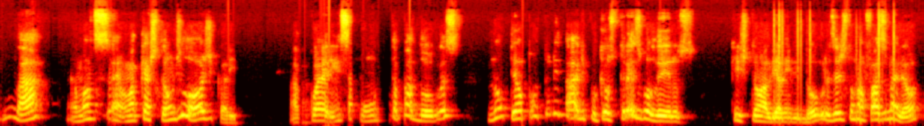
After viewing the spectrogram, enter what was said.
Não dá. É uma, é uma questão de lógica aí. A coerência aponta para Douglas não ter oportunidade, porque os três goleiros que estão ali, além de Douglas, eles estão na fase melhor.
